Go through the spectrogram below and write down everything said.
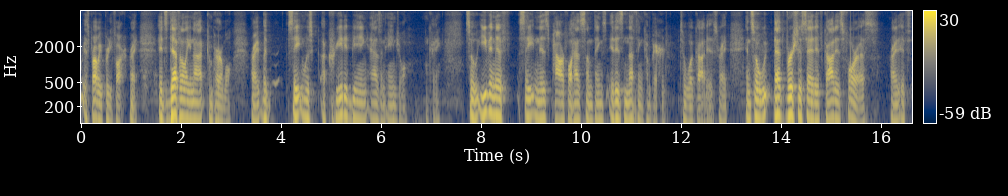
it's probably pretty far, right? It's definitely not comparable, right? But Satan was a created being as an angel. Okay? So even if Satan is powerful, has some things, it is nothing compared to what God is, right? And so we, that verse just said, if God is for us, right? If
